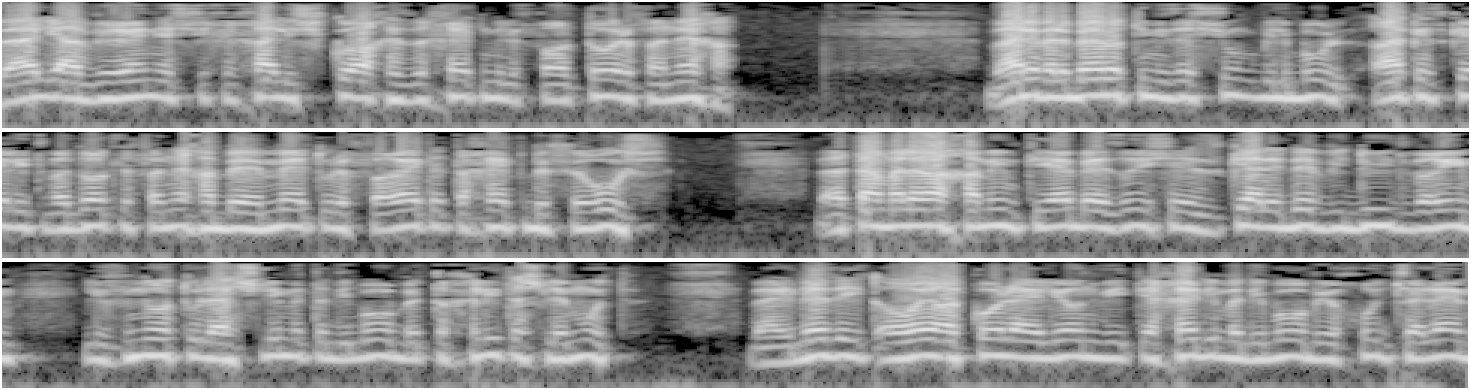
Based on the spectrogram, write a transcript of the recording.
ואל יעבירני השכחה לשכוח איזה חטא מלפרטו לפניך. ואל יבלבל אותי מזה שום בלבול, רק אזכה להתוודות לפניך באמת ולפרט את החטא בפירוש. ואתה מלא רחמים תהיה בעזרי שאזכה על ידי וידוי דברים לבנות ולהשלים את הדיבור בתכלית השלמות. ועל ידי זה יתעורר הקול העליון ויתייחד עם הדיבור בייחוד שלם,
